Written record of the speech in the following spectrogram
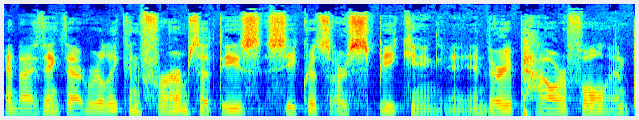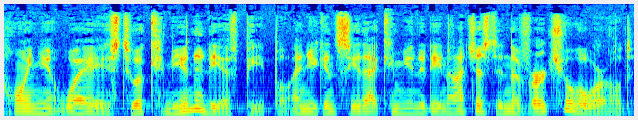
And I think that really confirms that these secrets are speaking in very powerful and poignant ways to a community of people. And you can see that community not just in the virtual world,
